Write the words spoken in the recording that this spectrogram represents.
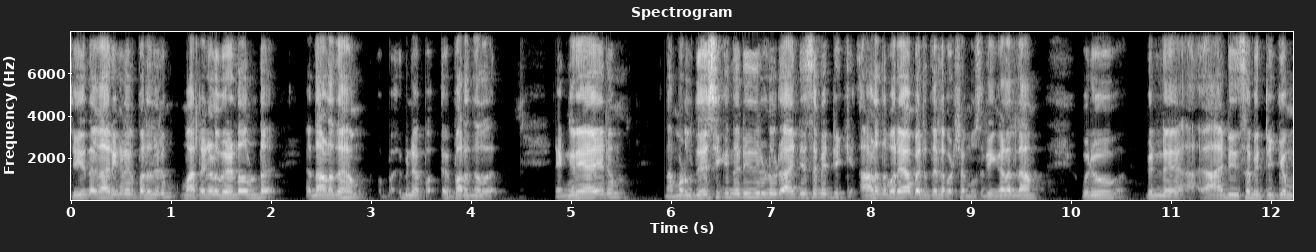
ചെയ്യുന്ന കാര്യങ്ങളിൽ പലതിലും മാറ്റങ്ങൾ വേണ്ടതുണ്ട് എന്നാണ് അദ്ദേഹം പിന്നെ പറഞ്ഞത്. എങ്ങനെയായാലും നമ്മൾ ഉദ്ദേശിക്കുന്ന രീതിയിലുള്ള ഒരു ആന്റിസെമെറ്റിക് ആണെന്ന് പറയാൻ പറ്റത്തില്ല. പക്ഷേ മുസ്ലിങ്ങളെല്ലാം ഒരു പിന്നെ ആന്റിസെമിറ്റിക്കും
